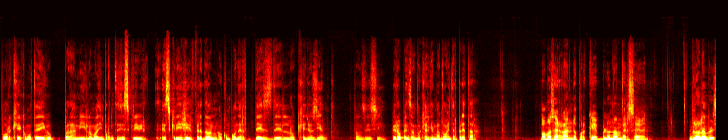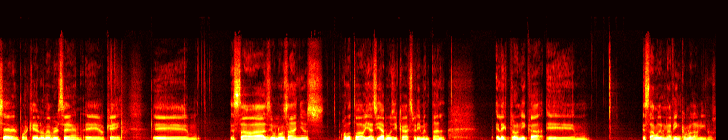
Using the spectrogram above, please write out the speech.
Porque como te digo, para mí lo más importante es escribir, escribir, perdón, o componer desde lo que yo siento. Entonces sí, pero pensando que alguien más lo va a interpretar. Vamos cerrando porque Blue Number 7. Blue Number 7, ¿por qué Blue Number 7? Eh, ok. Eh, estaba hace unos años, cuando todavía hacía música experimental, electrónica, eh, estábamos en una finca unos amigos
